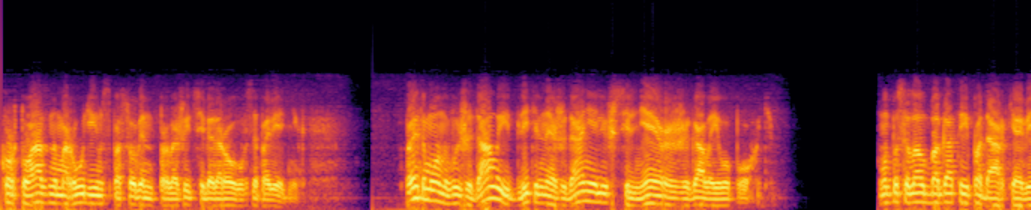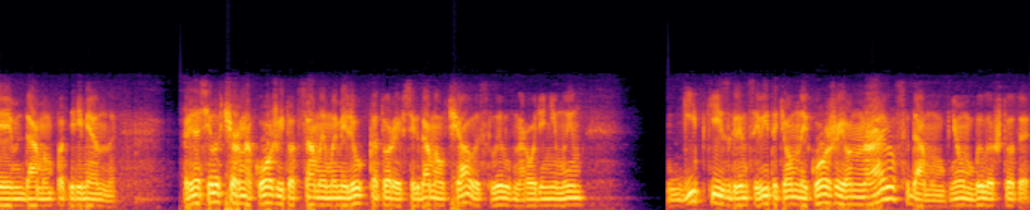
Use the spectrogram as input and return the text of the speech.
куртуазным орудием способен проложить себе дорогу в заповедник. Поэтому он выжидал, и длительное ожидание лишь сильнее разжигало его похоть. Он посылал богатые подарки обеим дамам попеременно — Приносил их чернокожий, тот самый мамилюк, который всегда молчал и слыл в народе немым. Гибкий, с глинцевито-темной кожей, он нравился дамам, в нем было что-то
